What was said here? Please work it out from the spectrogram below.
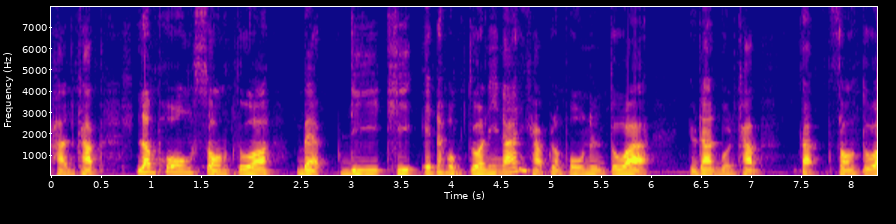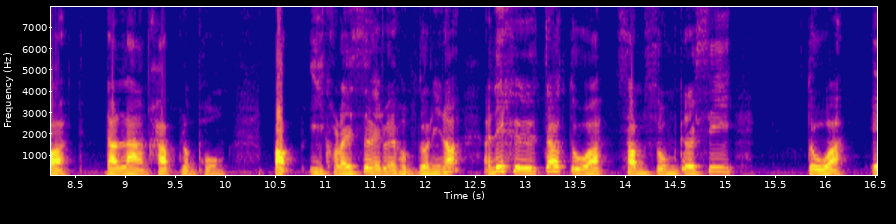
4,000 ครับลำโพง 2 ตัวแบบ DTS นะผมตัวนี้นะครับลำโพง 1 ตัวอยู่ด้านบนครับและสองตัวด้านล่างครับลำโพง ปรับ Equalizer ให้ด้วยผมตัวนี้เนาะ อันนี้คือเจ้าตัว Samsung Galaxy ตัว A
